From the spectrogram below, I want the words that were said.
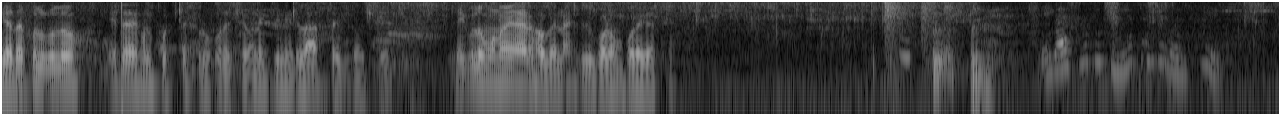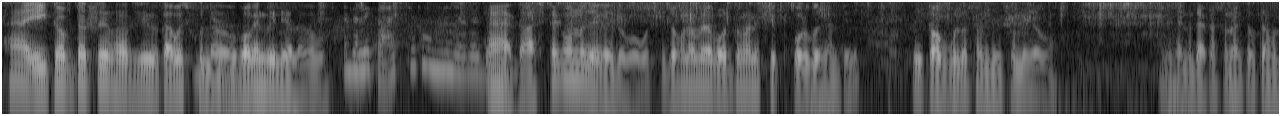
গাঁদা ফুলগুলো এটা এখন ফুটতে শুরু করেছে। অনেক দিন এটা লাস্ট একদম শেষ। এগুলো মনে হয় আর হবে না যদি গরম পড়ে গেছে। হ্যাঁ এই টবটাতে ভাবছি কাগজ ফুল লাগাবো বগেন বেলিয়া লাগাবো হ্যাঁ গাছটাকে অন্য জায়গায় দেবো অবশ্যই। যখন আমরা বর্ধমানে শিফট করব এখান থেকে তো এই টবগুলো সব নিয়ে চলে যাব। এখানে দেখাশোনার কেউ তেমন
